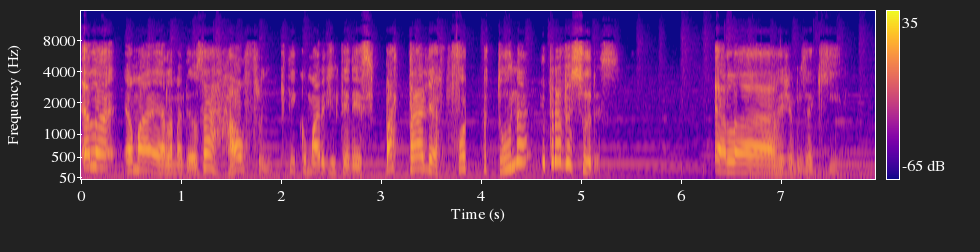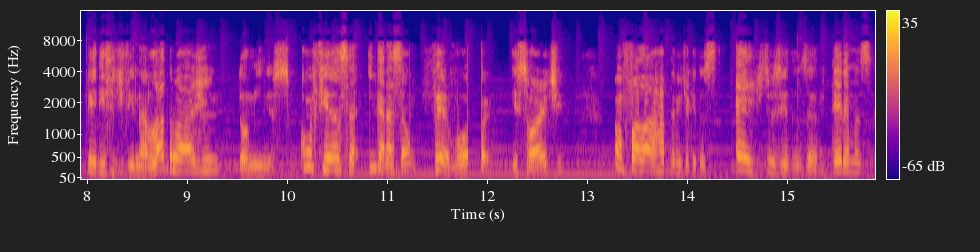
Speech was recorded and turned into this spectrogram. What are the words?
Ela é uma, ela é uma deusa Halfling, que tem como área de interesse batalha, fortuna e travessuras. Ela, vejamos aqui, perícia divina, ladroagem, domínios, confiança, enganação, fervor e sorte. Vamos falar rapidamente aqui dos éditos e dos antênemas,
